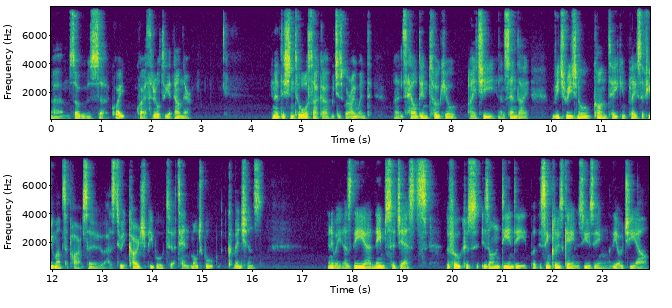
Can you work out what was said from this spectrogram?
um, so it was uh, quite quite a thrill to get down there. In addition to Osaka, which is where I went, uh, it's held in Tokyo, Aichi, and Sendai, each regional con taking place a few months apart, so as to encourage people to attend multiple conventions. Anyway, as the uh, name suggests, the focus is on D&D, but this includes games using the OGL.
